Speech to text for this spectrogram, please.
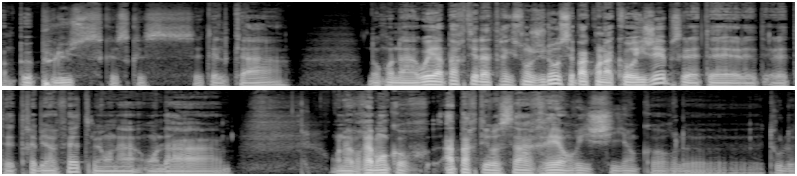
un, peu plus que ce que c'était le cas. Donc on a, oui, à partir de l'attraction Juno, c'est pas qu'on a corrigé parce qu'elle était, elle était, très bien faite, mais on a, on a, on a vraiment encore, à partir de ça, réenrichi encore le, tout le,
